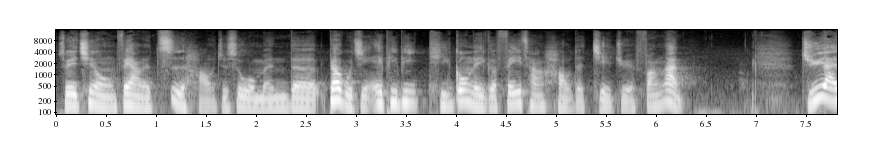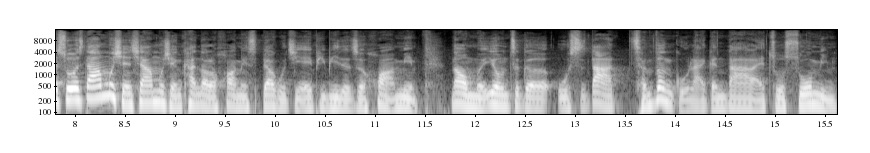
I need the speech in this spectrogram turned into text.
所以青龙非常的自豪，就是我们的标股金 APP 提供了一个非常好的解决方案。举例来说，大家目前现在目前看到的画面是标股金 APP 的这个画面。那我们用这个五十大成分股来跟大家来做说明。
